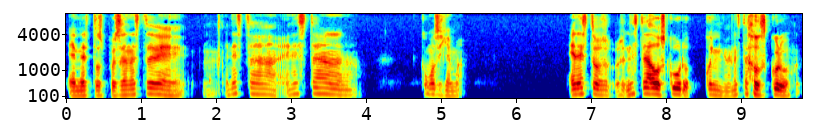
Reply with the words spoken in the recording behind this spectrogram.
en estos, pues en este, en esta, en esta, ¿cómo se llama? En estos, en este lado oscuro, coño, en este lado oscuro.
